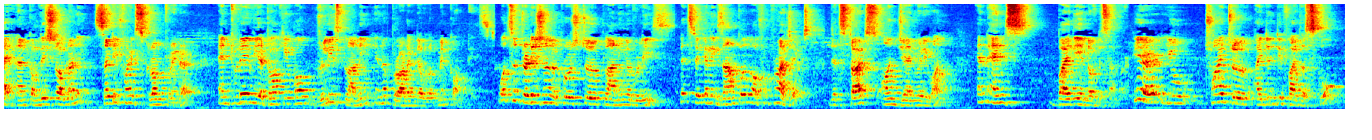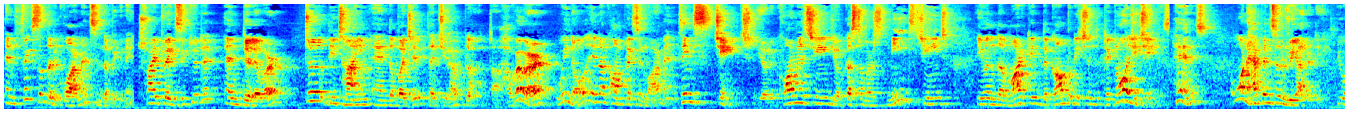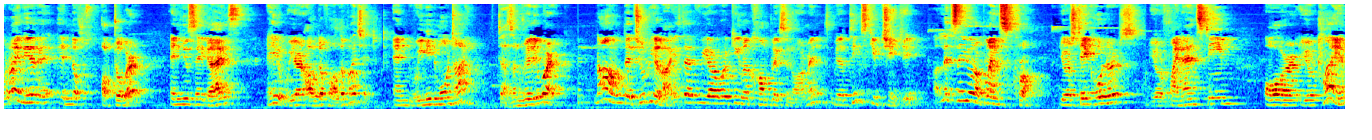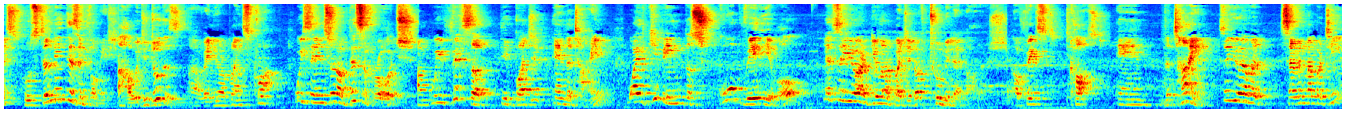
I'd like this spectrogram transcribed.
Hi, I'm Kamlesh Ravlani, certified Scrum trainer, and today we are talking about release planning in a product development context. What's the traditional approach to planning a release? Let's take an example of a project that starts on January 1 and ends by the end of December. Here, you try to identify the scope and fix up the requirements in the beginning, try to execute it and deliver to the time and the budget that you have planned. Uh, however, we know in a complex environment, things change. Your requirements change, your customers' needs change, even the market, the competition, the technology changes. Hence, what happens in reality? You arrive here at end of October and you say, guys, hey, we are out of all the budget and we need more time. Doesn't really work. Now that you realize that we are working in a complex environment where things keep changing, uh, let's say you're applying Scrum your stakeholders, your finance team, or your clients who still need this information. How would you do this uh, when you're applying Scrum? We say instead of this approach, um, we fix up the budget and the time while keeping the scope variable. Let's say you are given a budget of $2 million, a fixed cost, and the time. So you have a seven member team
